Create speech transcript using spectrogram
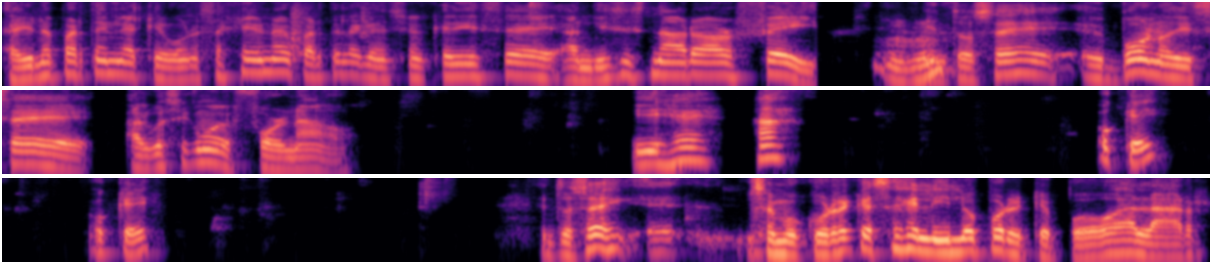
Hay una parte en la que, bueno, sabes que hay una parte de la canción que dice, and this is not our fate. Entonces, eh, Bono dice algo así como for now. Y dije, ah, ok, ok. Entonces, eh, se me ocurre que ese es el hilo por el que puedo jalar,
